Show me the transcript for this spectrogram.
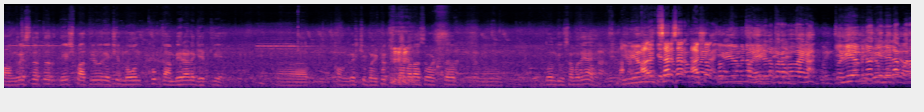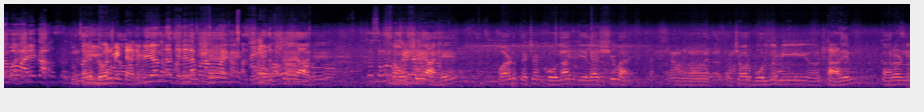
काँग्रेसनं तर देश पातळीवर याची नोंद खूप गांभीर्याने घेतली आहे. काँग्रेसची बैठकसुद्धा मला असं वाटतं दोन दिवसामध्ये आहे. सर सर अशोक ईव्हीएम न केलेला पराभव आहे का? ईव्हीएम न केलेला पराभव आहे का? दोन मिनिटात ईव्हीएम न केलेला पराभव आहे का? संशय आहे. संशय आहे. पण त्याच्या खोलात गेल्याशिवाय त्याच्यावर बोलणं मी टाळेन. कारण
